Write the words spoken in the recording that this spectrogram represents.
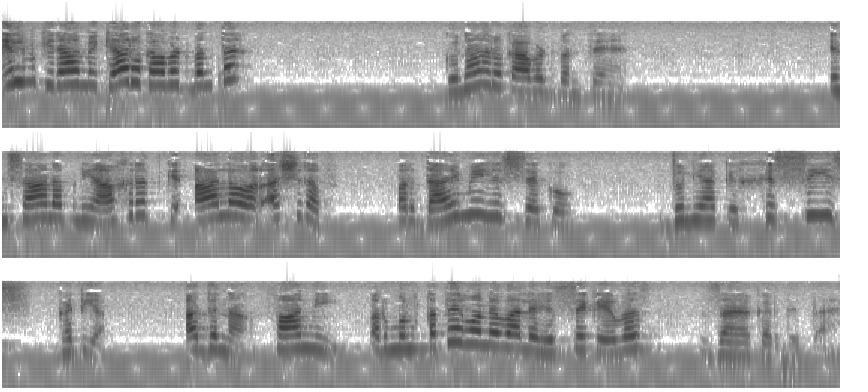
علم کی راہ میں کیا رکاوٹ بنتا ہے؟ گناہ رکاوٹ بنتے ہیں۔ انسان اپنی آخرت کے اعلی اور اشرف اور دائمی حصے کو دنیا کے خصیص گھٹیا ادنا، فانی اور منقطع ہونے والے حصے کے عوض ضائع کر دیتا ہے۔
